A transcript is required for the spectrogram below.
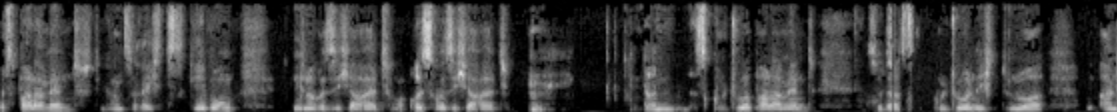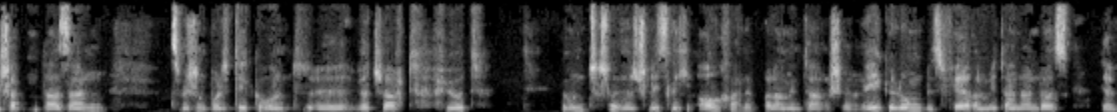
das Parlament, die ganze Rechtsgebung, innere Sicherheit, äußere Sicherheit, dann das Kulturparlament, sodass Kultur nicht nur ein Schattendasein zwischen Politik und äh, Wirtschaft führt und äh, schließlich auch eine parlamentarische Regelung des fairen Miteinanders der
